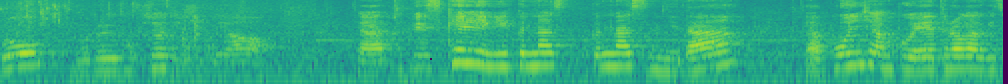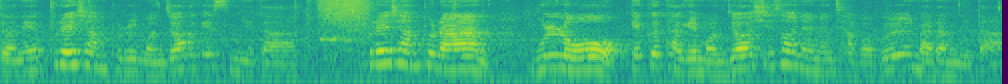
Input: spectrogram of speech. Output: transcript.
골고루 물을 적셔주시고요. 자, 두피 스케일링이 끝났, 끝났습니다. 자, 본 샴푸에 들어가기 전에 프레 샴푸를 먼저 하겠습니다. 프레 샴푸란 물로 깨끗하게 먼저 씻어내는 작업을 말합니다.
